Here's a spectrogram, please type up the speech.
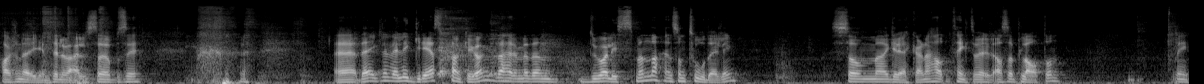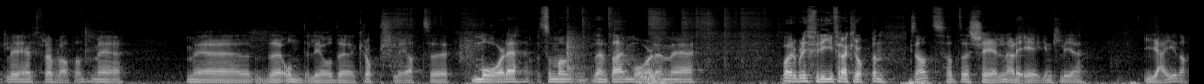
har sin egen tilværelse, holdt på å si. Eh, det er egentlig en veldig gresk tankegang, det her med den dualismen, da, en sånn todeling, som eh, grekerne tenkte vel Altså Platon, egentlig helt fra Platon, med, med det åndelige og det kroppslige, at eh, målet, som man nevnte her, målet med bare bli fri fra kroppen, ikke sant? at sjelen er det egentlige jeg, da.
